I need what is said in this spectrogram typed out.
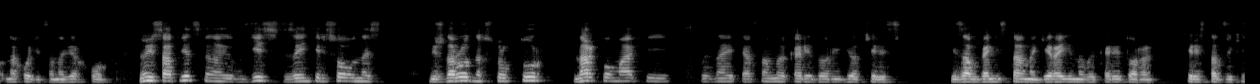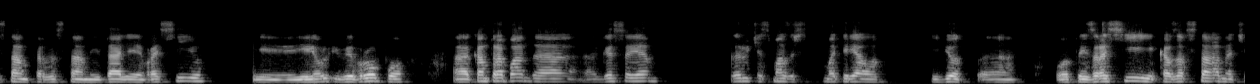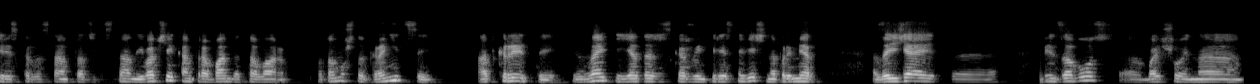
находятся наверху. Ну и, соответственно, здесь заинтересованность международных структур наркомафии. Вы знаете, основной коридор идет через из Афганистана, героиновый коридор через Таджикистан, Кыргызстан и далее в Россию и, и в Европу. А контрабанда ГСМ, горюче-смазочных материалов, идет э, вот из России, Казахстана через Кыргызстан, Таджикистан и вообще контрабанда товаров, потому что границы открыты. Знаете, я даже скажу интересную вещь. Например, заезжает э, бензовоз э, большой на,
